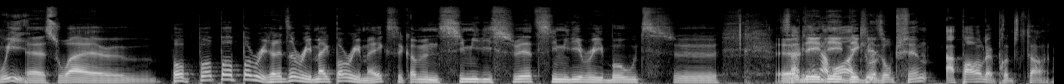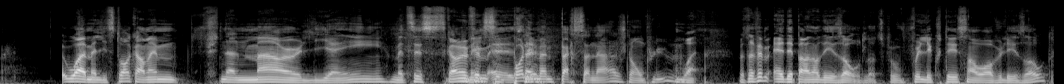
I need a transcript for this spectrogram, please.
Oui. Euh, soit, euh, pas, pas, pas, pas, j'allais dire remake, pas remake. C'est comme une simili-suite, simili-reboot. Euh, Ça a euh, rien à voir avec gr- les autres films, à part le producteur. Ouais, mais l'histoire quand même finalement un lien. Mais tu sais, c'est quand même un Mais film. c'est euh, pas les un- mêmes personnages non plus. là. Ouais. Mais C'est un film indépendant des autres. Là. Tu peux, vous pouvez l'écouter sans avoir vu les autres.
